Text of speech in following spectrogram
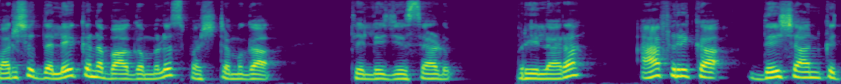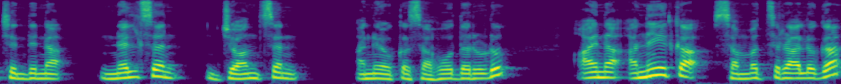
పరిశుద్ధ లేఖన భాగములో స్పష్టముగా తెలియజేశాడు. ప్రియులారా ఆఫ్రికా దేశానికి చెందిన నెల్సన్ జాన్సన్ అనే ఒక సహోదరుడు ఆయన అనేక సంవత్సరాలుగా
